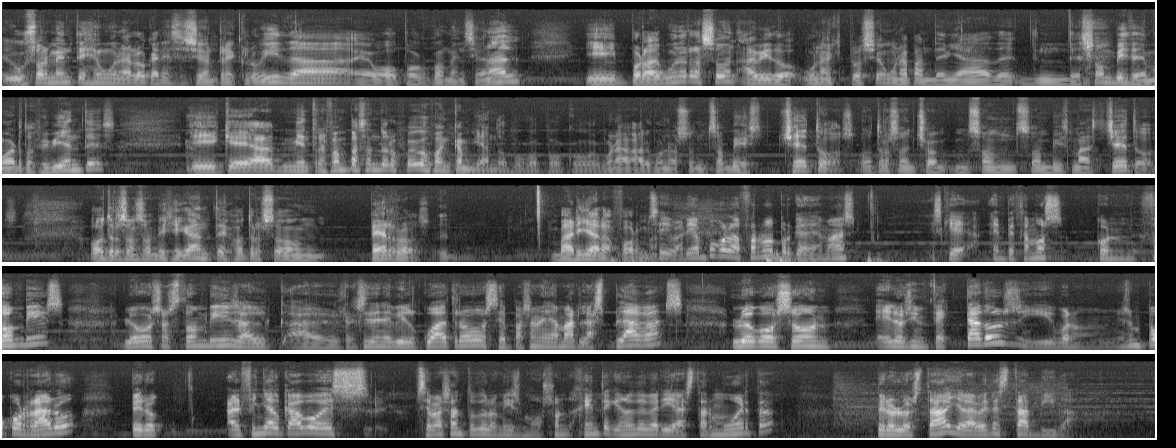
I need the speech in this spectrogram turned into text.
Usualmente es en una localización recluida eh, o poco convencional y por alguna razón ha habido una explosión, una pandemia de, de zombies, de muertos vivientes y que ah, mientras van pasando los juegos van cambiando poco a poco. Algunos son zombies chetos, otros son, son zombies más chetos, otros son zombies gigantes, otros son perros. Varía la forma. Sí, varía un poco la forma porque además es que empezamos con zombies, luego esos zombies al, al Resident Evil 4 se pasan a llamar las plagas, luego son eh, los infectados y bueno, es un poco raro, pero al fin y al cabo es se basa en todo lo mismo. Son gente que no debería estar muerta, pero lo está y a la vez está viva.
